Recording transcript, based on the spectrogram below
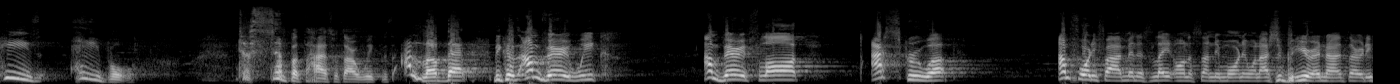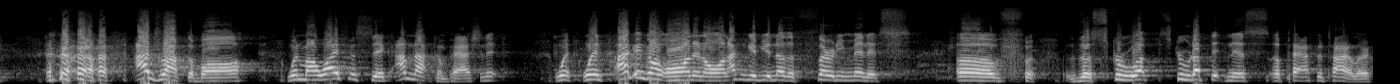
he's able to sympathize with our weakness. I love that because I'm very weak. I'm very flawed. I screw up. I'm 45 minutes late on a Sunday morning when I should be here at 9:30. I dropped the ball. When my wife is sick, I'm not compassionate. When, when I can go on and on, I can give you another 30 minutes of the screw up, screwed upness of Pastor Tyler.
